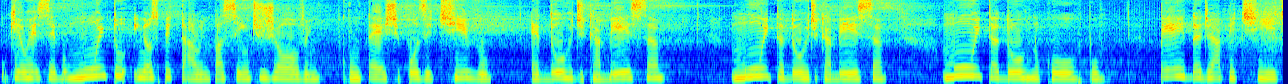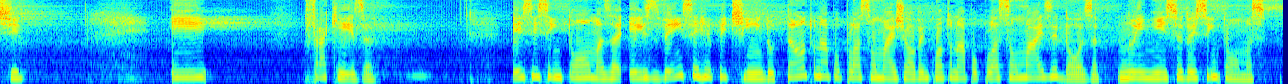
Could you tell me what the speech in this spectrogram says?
O que eu recebo muito em hospital, em paciente jovem com teste positivo, é dor de cabeça, muita dor de cabeça, muita dor no corpo, perda de apetite e fraqueza. Esses sintomas, eles vêm se repetindo tanto na população mais jovem quanto na população mais idosa, no início dos sintomas.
